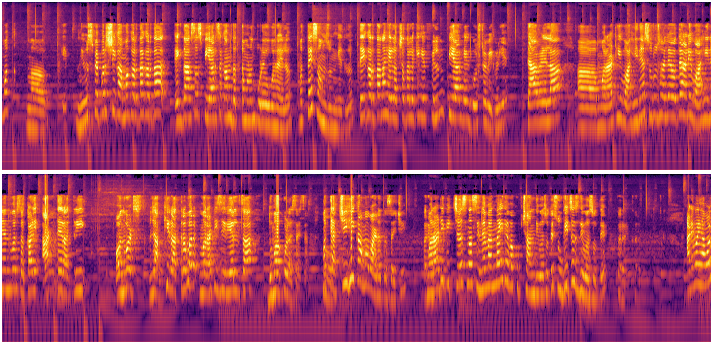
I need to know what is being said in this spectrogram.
मग न्यूजपेपर्सची कामं करता करता एकदा असंच पी आरचं काम दत्त म्हणून पुढे उभं राहिलं. मग ते समजून घेतलं. ते करताना हे लक्षात आलं की हे फिल्म पी आर ही गोष्ट वेगळी आहे. त्यावेळेला मराठी वाहिन्या सुरू झाल्या होत्या आणि वाहिन्यांवर सकाळी आठ ते रात्री ऑनवर्ड्स म्हणजे अख्खी रात्रभर मराठी सिरियलचा धुमाकूळ असायचा. हो. मग त्याचीही कामं वाढत असायची. मराठी पिक्चर्स ना सिनेमांनाही तेव्हा खूप छान दिवस होते सुगीचेच दिवस होते. खरंय खरंय. आणि मग ह्यामुळे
